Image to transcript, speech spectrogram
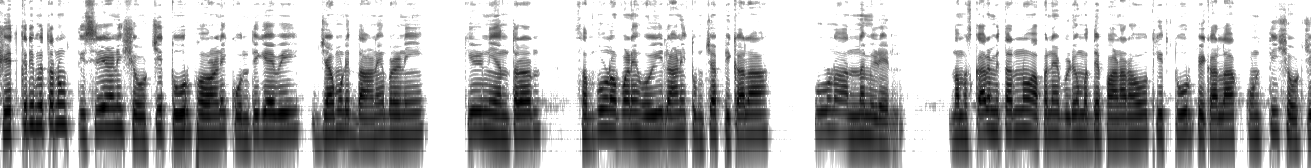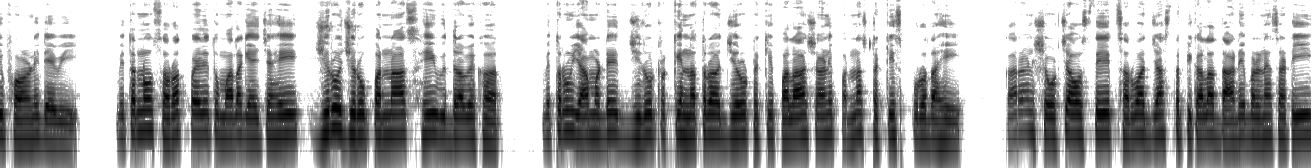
शेतकरी मित्रांनो तिसरी आणि शेवटची तूर फवारणी कोणती घ्यावी? ज्यामुळे दाणे भरणी कीड नियंत्रण संपूर्णपणे होईल आणि तुमच्या पिकाला पूर्ण अन्न मिळेल. नमस्कार मित्रांनो आपण या व्हिडिओमध्ये पाहणार आहोत की तूर पिकाला कोणती शेवटची फवारणी द्यावी? मित्रांनो सर्वात पहिले तुम्हाला घ्यायचे आहे झिरो झिरो पन्नास हे विद्राव्य खत. मित्रांनो यामध्ये झिरो टक्के नत्र झिरो टक्के पलाश आणि पन्नास टक्के स्फुरद आहे. कारण शेवटच्या अवस्थेत सर्वात जास्त पिकाला दाणे भरण्यासाठी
